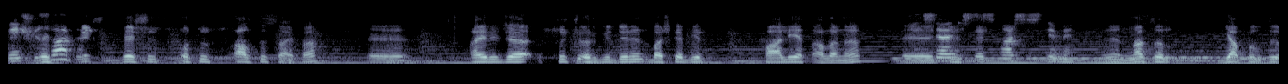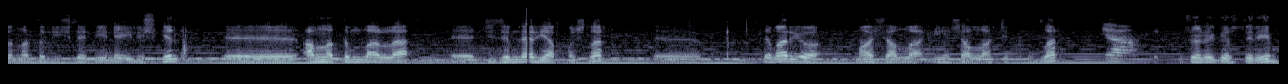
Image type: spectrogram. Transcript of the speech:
500 vardır. 536 sayfa. Ee, ayrıca suç örgütünün başka bir faaliyet alanı, e, Cinsel cinsel istismar sistemi. nasıl yapıldığı, nasıl işlediğine ilişkin e, anlatımlarla e, çizimler yapmışlar. E, ya maşallah inşallahçı kızlar. Ya, Şöyle göstereyim.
